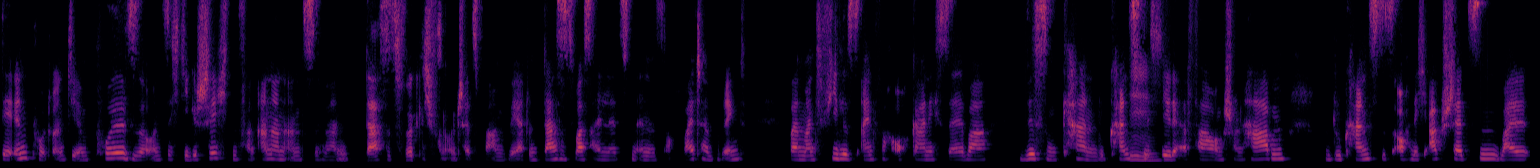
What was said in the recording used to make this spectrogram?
der Input und die Impulse und sich die Geschichten von anderen anzuhören, das ist wirklich von unschätzbarem Wert. Und das ist, was einen letzten Endes auch weiterbringt, weil man vieles einfach auch gar nicht selber wissen kann. Du kannst mhm. nicht jede Erfahrung schon haben und du kannst es auch nicht abschätzen, weil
